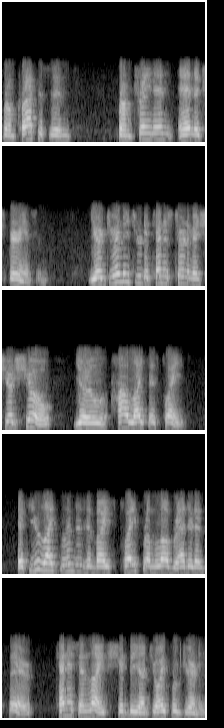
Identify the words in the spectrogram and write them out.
from practicing, from training, and experiencing. Your journey through the tennis tournament should show you how life is played. If you like Linda's advice, play from love rather than fear, tennis and life should be a joyful journey.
